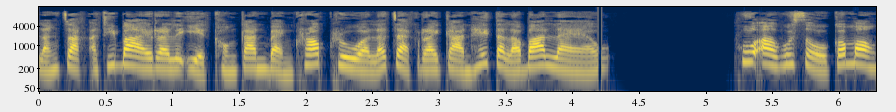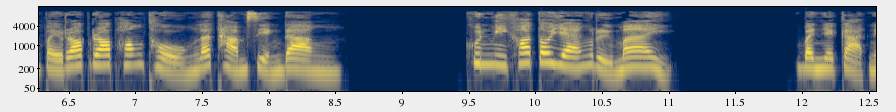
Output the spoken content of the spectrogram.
หลังจากอธิบายรายละเอียดของการแบ่งครอบครัวและแจกรายการให้แต่ละบ้านแล้ว ผู้อาวุโสก็มองไปรอบๆ ห้องโถงและถามเสียงดัง คุณมีข้อโต้แย้งหรือไม่ บรรยากาศใน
